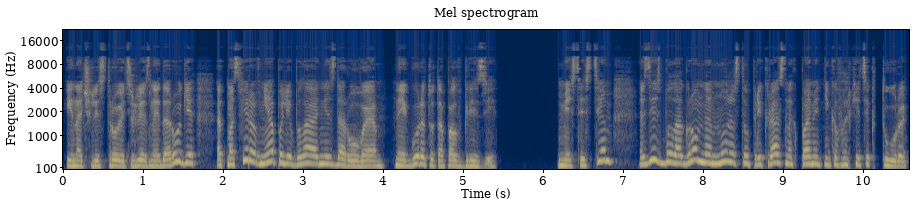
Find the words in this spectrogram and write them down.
и начали строить железные дороги, атмосфера в Неаполе была нездоровая, и город утопал в грязи. Вместе с тем, здесь было огромное множество прекрасных памятников архитектуры,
